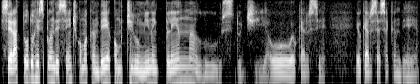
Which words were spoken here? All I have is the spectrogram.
será todo resplandecente como a candeia, como te ilumina em plena luz do dia. Oh, eu quero ser, eu quero ser essa candeia.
